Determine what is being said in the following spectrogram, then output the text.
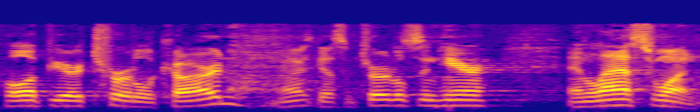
pull up your turtle card. All right, got some turtles in here. And last one.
